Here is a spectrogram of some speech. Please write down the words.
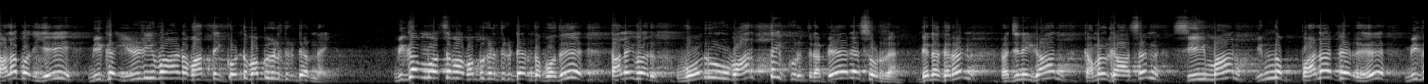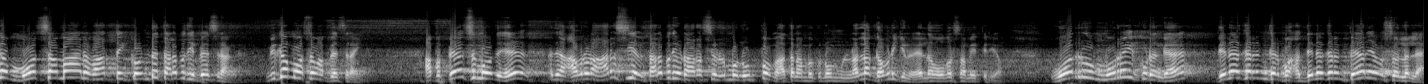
தளபதியை மிக இழிவான வார்த்தை கொண்டு வம்பு இழுத்துக்கிட்டே இருந்தாங்க. மிக மோசமா வம்பு எடுத்துக்கிட்டே இருந்த போது தலைவர் ஒரு வார்த்தை குறித்து நான் பேரே சொல்றேன். தினகரன் ரஜினிகாந்த் கமல்ஹாசன் சீமான் இன்னும் பல பேர் மிக மோசமான வார்த்தை கொண்டு தளபதி பேசுறாங்க. மிக மோசமா பேசுறாங்க. அப்ப பேசும்போது அது அவரோட அரசியல் தளபதியோட அரசியல் ரொம்ப நுட்பம். அதை நமக்கு நல்லா கவனிக்கணும். எல்லாம் ஒவ்வொரு சமயம் தெரியும் ஒரு முறை கூடங்க தினகரன் தினகரன் பேரை அவர் சொல்லலை.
